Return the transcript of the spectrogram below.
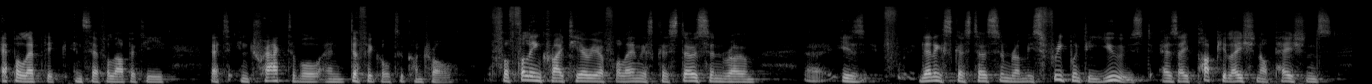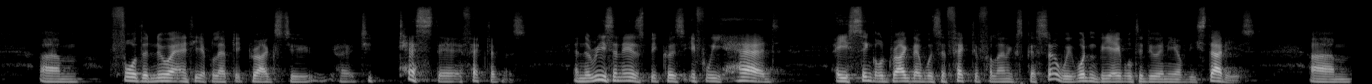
epileptic encephalopathy that's intractable and difficult to control. Fulfilling criteria for Lennox-Gastaut syndrome uh, is Lennox-Gastaut syndrome is frequently used as a population of patients um, for the newer anti-epileptic drugs to uh, to test their effectiveness. And the reason is because if we had a single drug that was effective for Lennox-Gastaut, we wouldn't be able to do any of these studies. Um,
